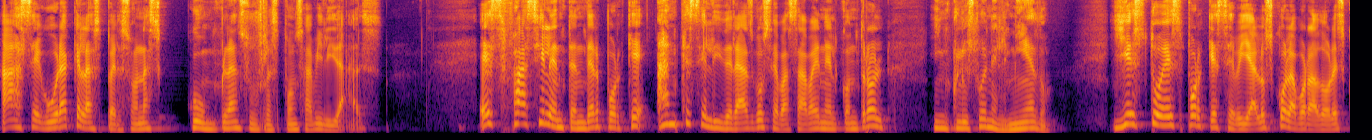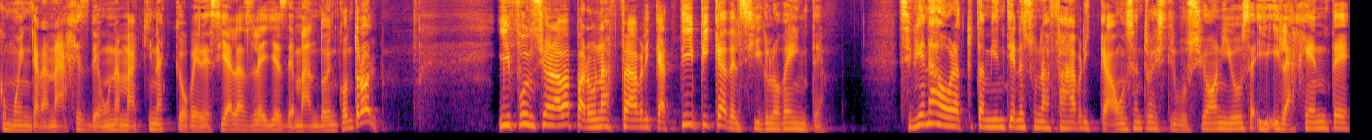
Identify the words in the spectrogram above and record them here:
asegura que las personas cumplan sus responsabilidades. Es fácil entender por qué antes el liderazgo se basaba en el control, incluso en el miedo. Y esto es porque se veía a los colaboradores como engranajes de una máquina que obedecía las leyes de mando en control. Y funcionaba para una fábrica típica del siglo XX. Si bien ahora tú también tienes una fábrica un centro de distribución y, la gente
